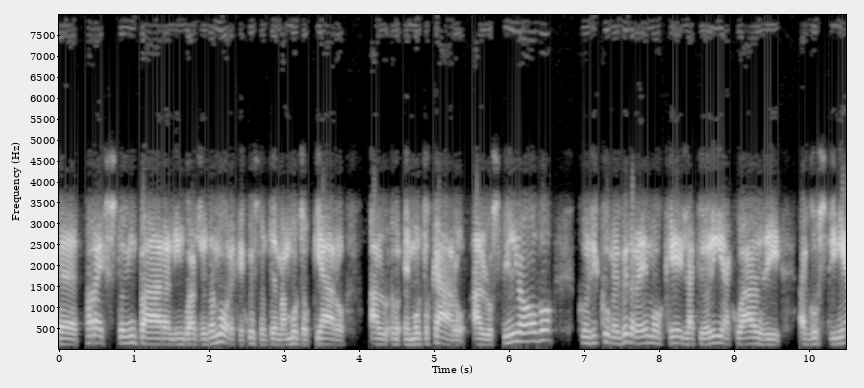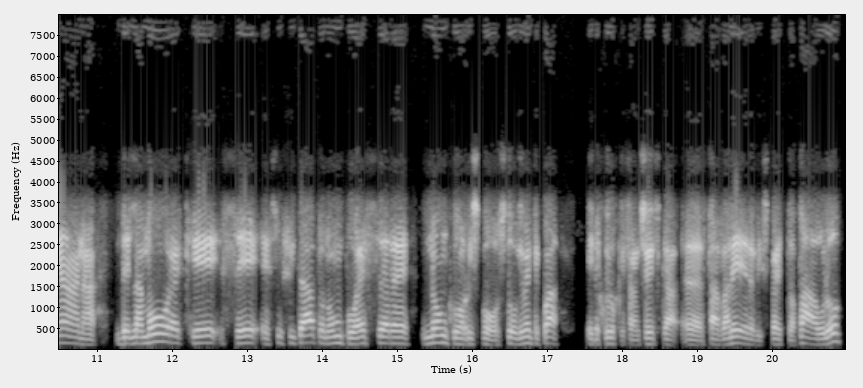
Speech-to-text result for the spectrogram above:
eh, presto impara il linguaggio d'amore, che questo è un tema molto chiaro è molto caro allo stil nuovo, così come vedremo che la teoria quasi agostiniana dell'amore che se è suscitato non può essere non corrisposto, ovviamente qua, ed è quello che Francesca eh, fa valere rispetto a Paolo,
